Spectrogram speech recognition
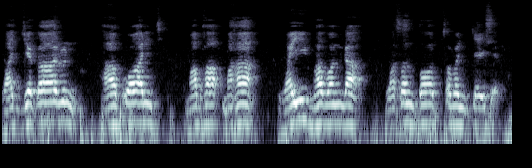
వాద్యకారుల్ని ఆహ్వానించి మహా మహా వైభవంగా వసంతోత్సవం చేశారు.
